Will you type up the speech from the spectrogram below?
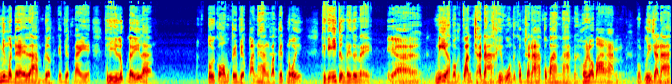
nhưng mà để làm được cái việc này ấy, thì lúc đấy là tôi có một cái việc bán hàng và kết nối thì cái ý tưởng đấy tôi lại à, nghĩ ở một cái quán trà đá khi uống cái cốc trà đá có 3 ngàn rồi hồi đó 3 ngàn một ly trà đá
